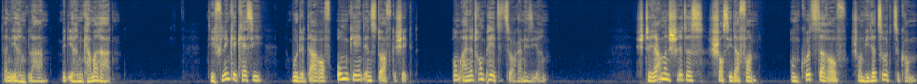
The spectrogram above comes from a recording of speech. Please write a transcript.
dann ihren Plan mit ihren Kameraden. Die flinke Cassie wurde darauf umgehend ins Dorf geschickt, um eine Trompete zu organisieren. Strammen Schrittes schoss sie davon, um kurz darauf schon wieder zurückzukommen.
